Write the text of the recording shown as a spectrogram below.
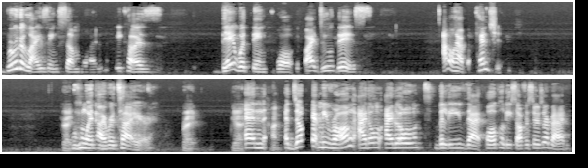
brutalizing someone because they would think, well, if I do this, I don't have a pension. Right. When I retire. Right. Yeah. And I, don't get me wrong, I don't I don't believe that all police officers are bad.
